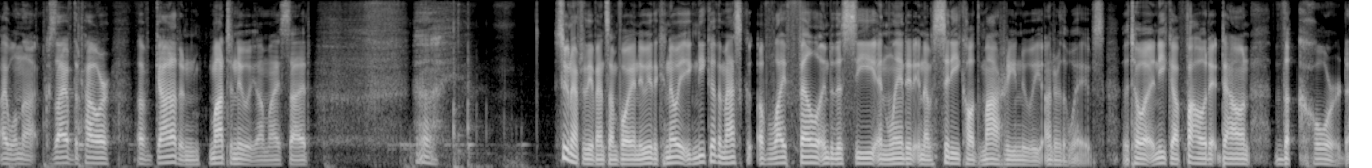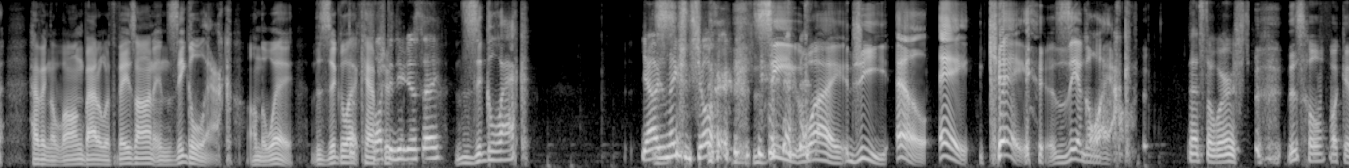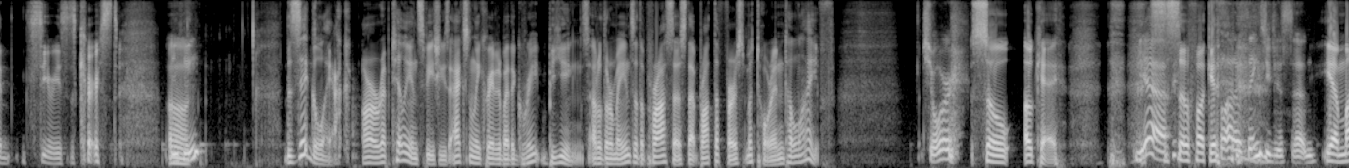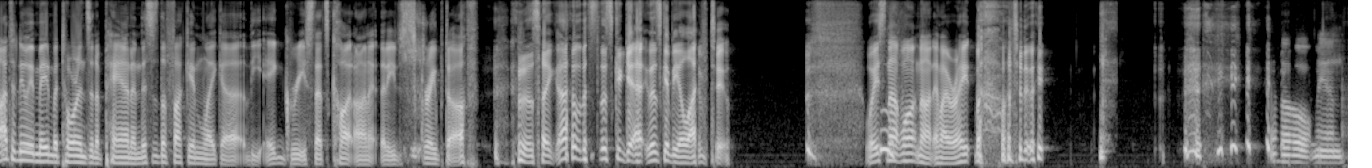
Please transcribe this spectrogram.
I will not, because I have the power of God and Mata Nui on my side. Soon after the events on Voya Nui, the Kanohi Ignika, the Mask of Life, fell into the sea and landed in a city called Mahri Nui under the waves. The Toa Inika followed it down the cord, having a long battle with Vezon and Zyglak on the way. The Zyglak Fuck captured did you just say? Zyglak Yeah, I was just making sure. Z Y G L A K Zyglak. That's the worst. This whole fucking series is cursed. Uh, Mhm. The Zyglak are a reptilian species accidentally created by the great beings out of the remains of the process that brought the first Matoran to life. Sure. So, okay. Yeah. So fucking. a lot of things you just said. Yeah, Mata Nui made Matorans in a pan, and this is the fucking like uh the egg grease that's caught on it that he just scraped off. And it was like, oh, this this could get this could be alive too. Waste not, want not. Am I right, what to do? Oh man.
